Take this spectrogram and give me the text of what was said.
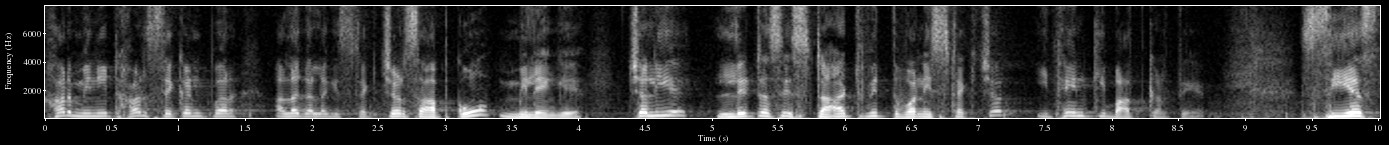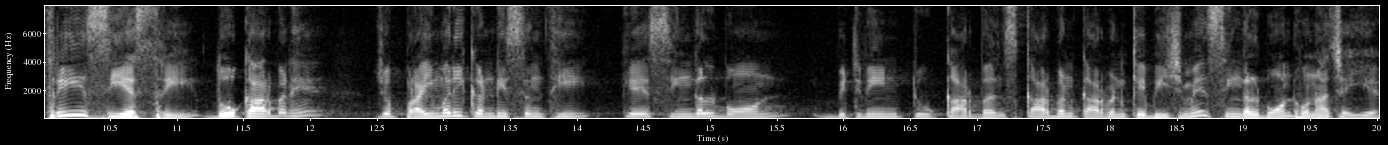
हर मिनट हर सेकंड पर अलग अलग स्ट्रक्चर्स आपको मिलेंगे। चलिए let's start with one structure ethane की बात करते हैं। C S three C S three दो कार्बन है, जो प्राइमरी कंडीशन थी कि single bond between two carbons carbon carbon के बीच में सिंगल बॉन्ड होना चाहिए।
